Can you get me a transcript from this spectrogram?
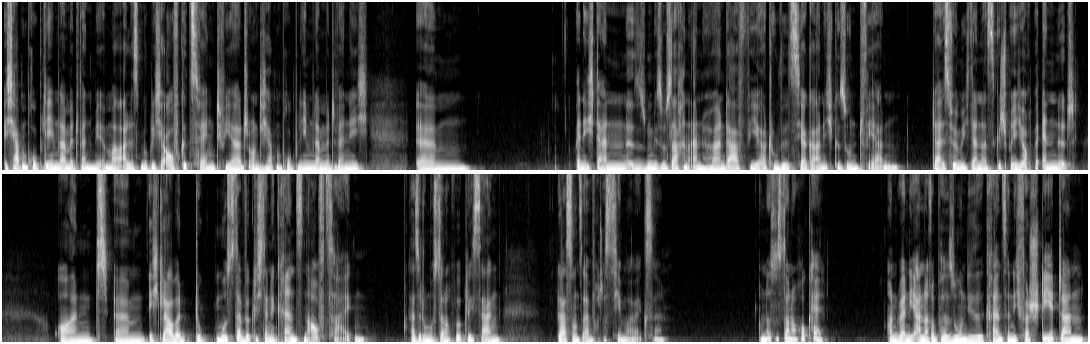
ich habe ein Problem damit, wenn mir immer alles Mögliche aufgezwängt wird und ich habe ein Problem damit, wenn ich ähm, wenn ich dann mir so Sachen anhören darf wie, du willst ja gar nicht gesund werden. Da ist für mich dann das Gespräch auch beendet. Und ähm, ich glaube, du musst da wirklich deine Grenzen aufzeigen. Also du musst dann auch wirklich sagen, lass uns einfach das Thema wechseln. Und das ist dann auch okay. Und wenn die andere Person diese Grenze nicht versteht, dann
